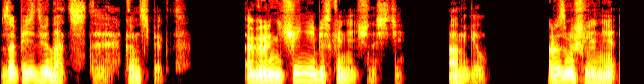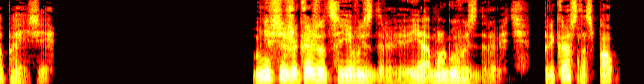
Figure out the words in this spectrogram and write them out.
Запись двенадцатая. Конспект. Ограничение бесконечности. Ангел. Размышления о поэзии. Мне все же кажется, я выздоровею, я могу выздороветь. Прекрасно спал.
